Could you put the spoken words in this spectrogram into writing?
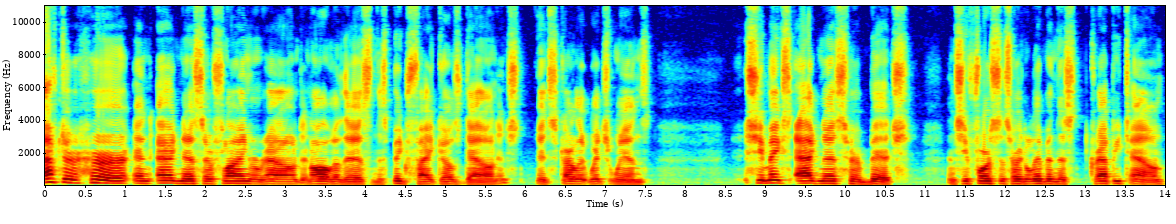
after her and Agnes are flying around and all of this, and this big fight goes down, and, and Scarlet Witch wins, she makes Agnes her bitch, and she forces her to live in this crappy town.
